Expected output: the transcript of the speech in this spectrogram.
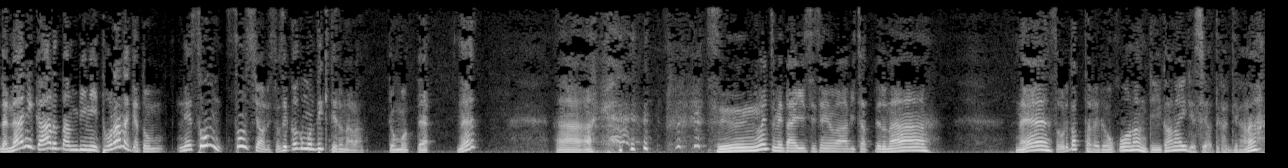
だ何かあるたんびに撮らなきゃと、ね、損、損しちゃうんですよ。せっかくもできてるなら、って思って。ねああ。すんごい冷たい視線を浴びちゃってるなねえ、それだったら旅行なんて行かないですよって感じかな。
